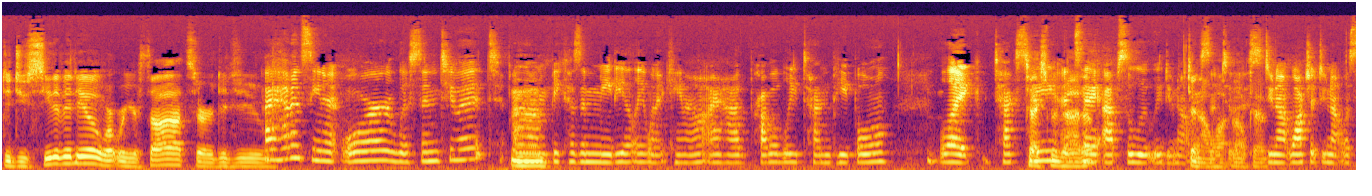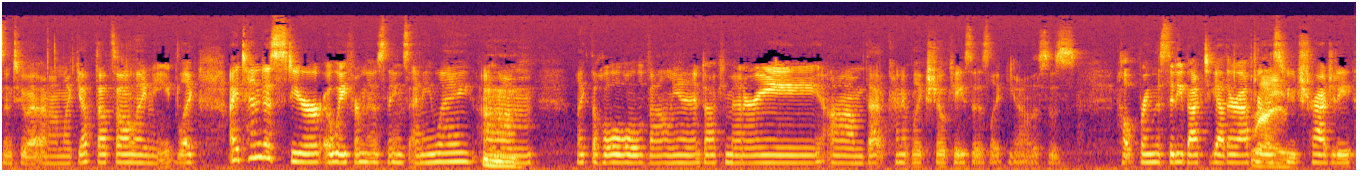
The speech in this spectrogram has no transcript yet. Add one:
Did you see the video? What were your thoughts, or did you? I haven't seen it or listened to it Mm-hmm. um, because immediately when it came out, I had probably ten people like text, Text me me and say, it? "Absolutely, do not Do not listen wa- to this. okay. Do not watch it. Do not listen to it." And I'm like, "Yep, that's all I need." Like I tend to steer away from those things anyway. Mm-hmm. Um, like the whole Valiant documentary um, that kind of like showcases like you know this is help bring the city back together after this huge tragedy.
